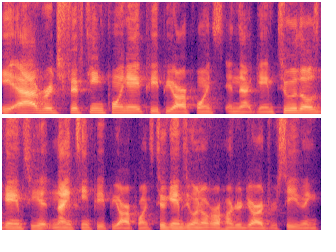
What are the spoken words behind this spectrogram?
He averaged 15.8 PPR points in that game. Two of those games, he hit 19 PPR points. Two games, he went over 100 yards receiving.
